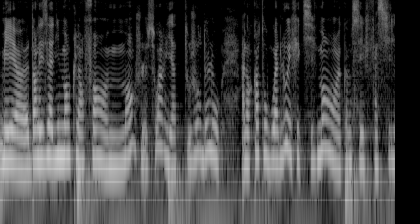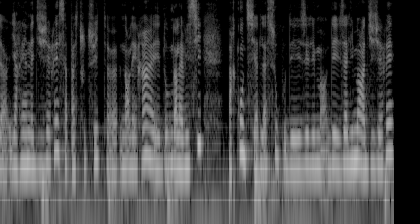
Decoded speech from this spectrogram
Mais euh, dans les aliments que l'enfant mange le soir, il y a toujours de l'eau. Alors quand on boit de l'eau, effectivement, euh, comme c'est facile, il n'y a rien à digérer, ça passe tout de suite euh, dans les reins et donc dans la vessie. Par contre, s'il y a de la soupe ou des, éléments, des aliments à digérer,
